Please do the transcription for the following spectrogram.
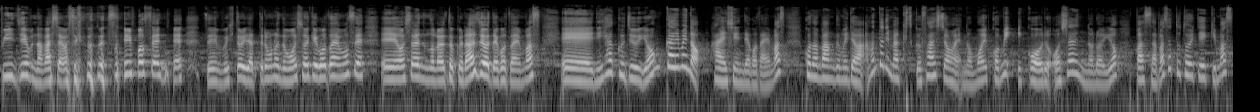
BGM 流しちゃいましたけどね。すいませんね。全部一人でやってるもので申し訳ございません。えー、おしゃれの呪いを解くラジオでございます。えー、214回目の配信でございます。この番組ではあなたに巻きつくファッションへの思い込み、イコールおしゃれの呪いをバッサバサと解いていきます。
